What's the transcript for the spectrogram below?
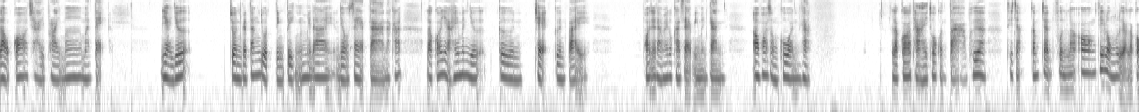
เราก็ใช้ไพรเมอร์มาแตะ อย่าเยอะจนกระทั่งหยดติ่งๆ ไม่ได้ เดี๋ยวแสบตานะคะ แล้วก็อย่าให้มันเยอะเกินแฉะเกินไป เพราะจะทำให้ลูกค้าแสบอีกเหมือนกัน เอาพอสมควรค่ะ แล้วก็ทาให้ทั่วขนตาเพื่อ ที่จะกำจัดฝุ่นละอองที่หลงเหลือ แล้วก็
